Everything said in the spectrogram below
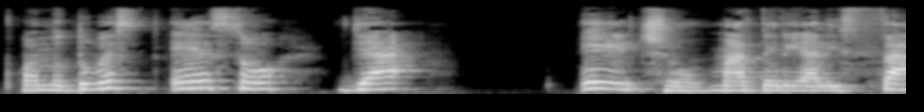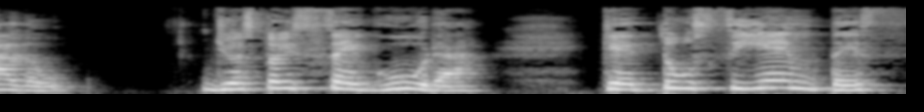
cuando tú ves eso ya hecho, materializado, yo estoy segura que tú sientes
